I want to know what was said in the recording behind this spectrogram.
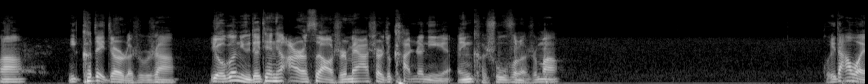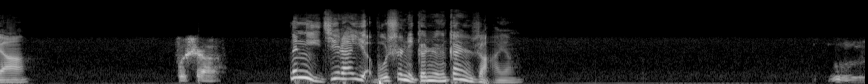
啊，你可得劲儿了，是不是啊？有个女的天天二十四小时没啥事儿就看着你，哎，你可舒服了，是吗？回答我呀！不是啊，那你既然也不是，你跟人干啥呀？嗯，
